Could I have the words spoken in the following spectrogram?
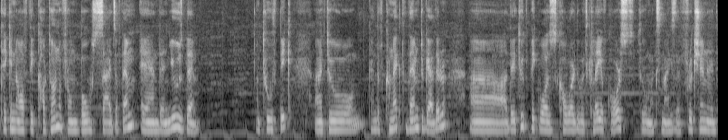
taken off the cotton from both sides of them and then used them toothpick uh, to kind of connect them together. Uh, the toothpick was covered with clay, of course, to maximize the friction and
